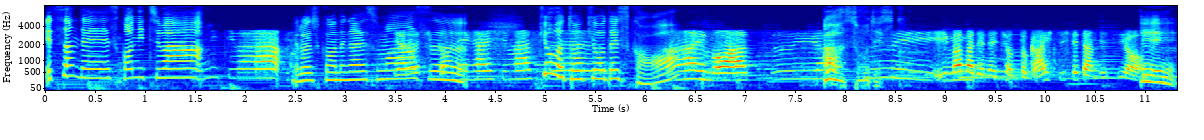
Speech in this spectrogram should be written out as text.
悦さんですこんにちはこんにちは。よろしくお願いしますよろしくお願いします。今日は東京ですか？はい、もう暑いあ暑い。そうですか今までね、ちょっと外出してたんですよ。ええ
